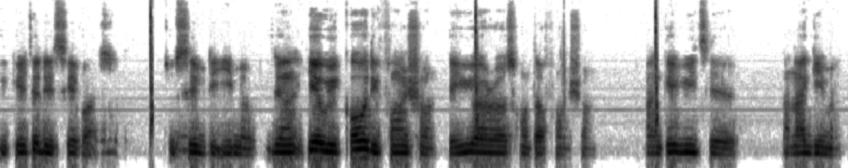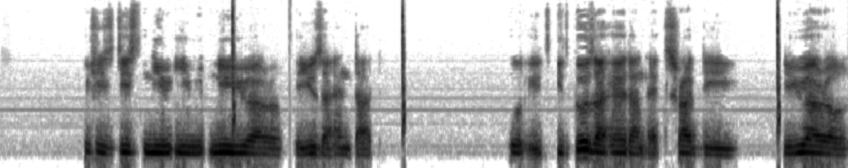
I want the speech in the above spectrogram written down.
We created a save as to save the email. Then here we call the function the URLs hunter function and give it a, an argument, which is this new email, new URL the user entered. So it, it goes ahead and extract the, the URLs,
